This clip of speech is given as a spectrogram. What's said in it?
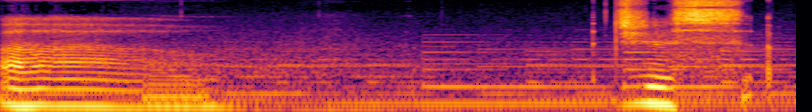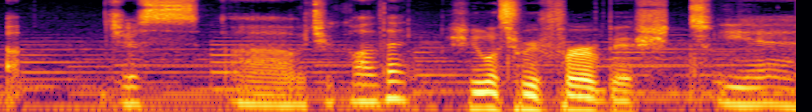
uh, just uh, just uh, what you call that? She was refurbished. Yeah.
